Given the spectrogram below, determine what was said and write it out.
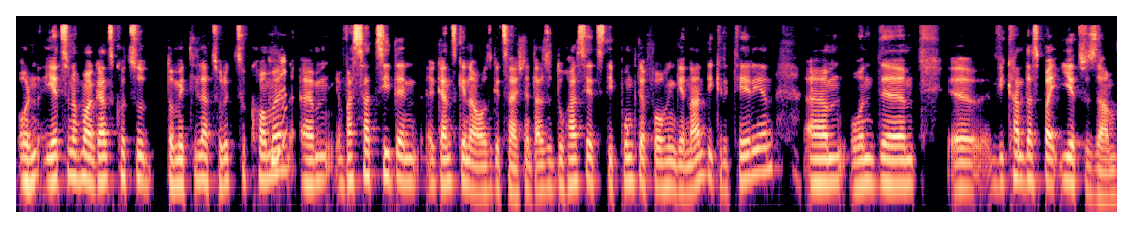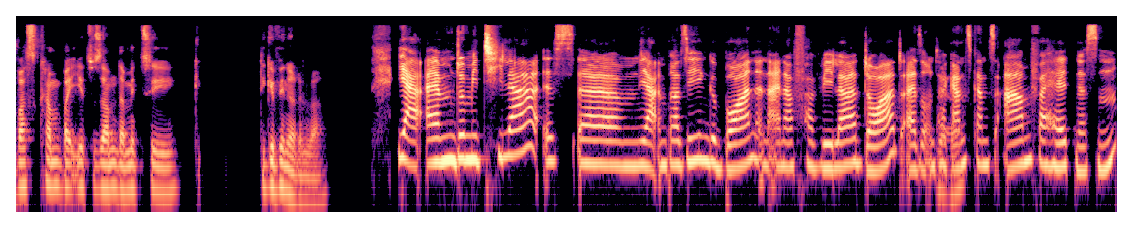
Und jetzt nochmal ganz kurz zu Domitila zurückzukommen. Mhm. Ähm, was hat sie denn ganz genau ausgezeichnet? Also du hast jetzt die Punkte vorhin genannt, die Kriterien. Ähm, und ähm, äh, wie kam das bei ihr zusammen? Was kam bei ihr zusammen, damit sie die Gewinnerin war? Ja, ähm, Domitila ist ähm, ja in Brasilien geboren, in einer Favela dort, also unter ja. ganz, ganz armen Verhältnissen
